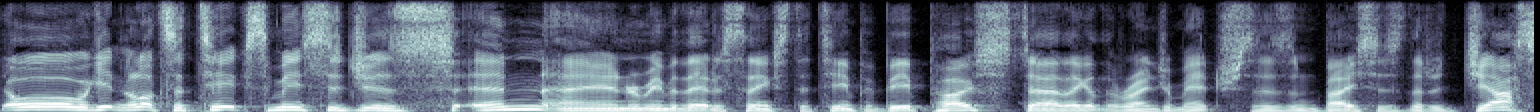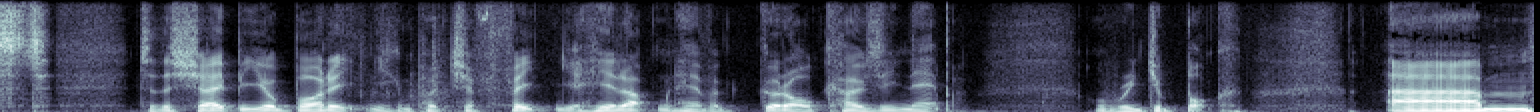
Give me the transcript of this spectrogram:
Oh, we're getting lots of text messages in, and remember that is thanks to Temper Bed Post. Uh, they got the range of mattresses and bases that adjust to the shape of your body. You can put your feet, your head up, and have a good old cozy nap, or read your book. Um,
